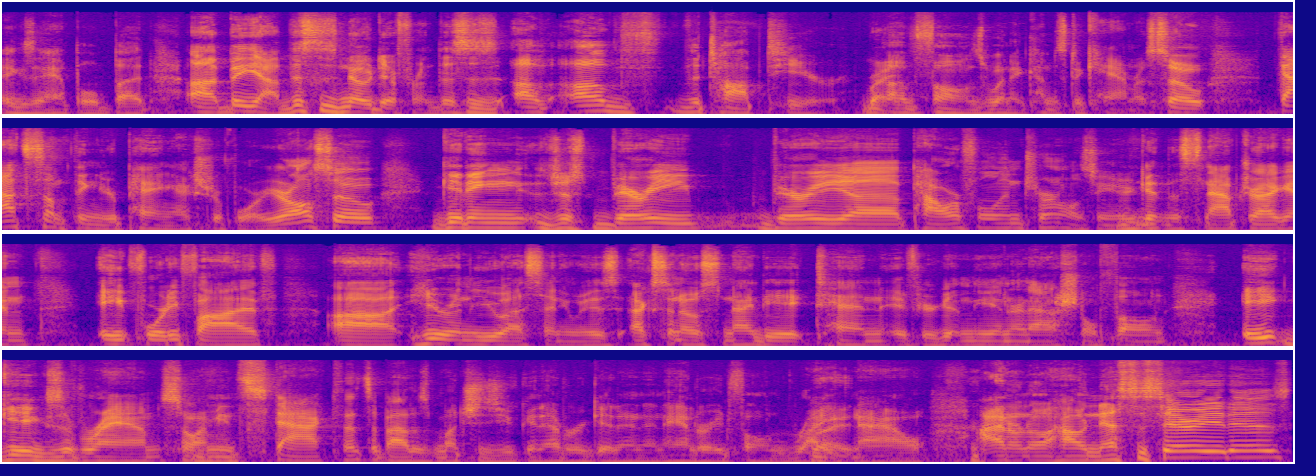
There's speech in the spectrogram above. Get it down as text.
example. But uh, but yeah, this is no different. This is of of the top tier Right. of phones when it comes to camera. So that's something you're paying extra for. You're also getting just very, very uh, powerful internals. You're getting the Snapdragon 845 uh, here in the US, anyways. Exynos 9810 if you're getting the international phone. Eight gigs of RAM. So I mean, stacked. That's about as much as you can ever get in an Android phone right, Right. now. I don't know how necessary it is,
